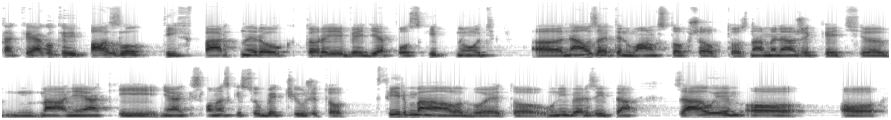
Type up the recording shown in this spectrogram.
také ako keby puzzle tých partnerov, ktorí vedia poskytnúť naozaj ten one-stop shop. To znamená, že keď má nejaký, nejaký slovenský subjekt, či už je to firma alebo je to univerzita, záujem o, o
